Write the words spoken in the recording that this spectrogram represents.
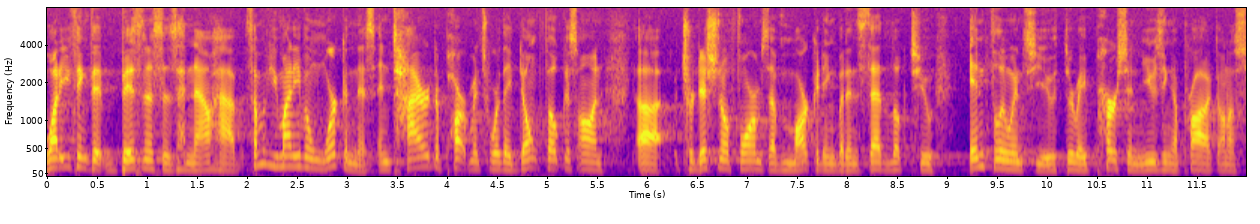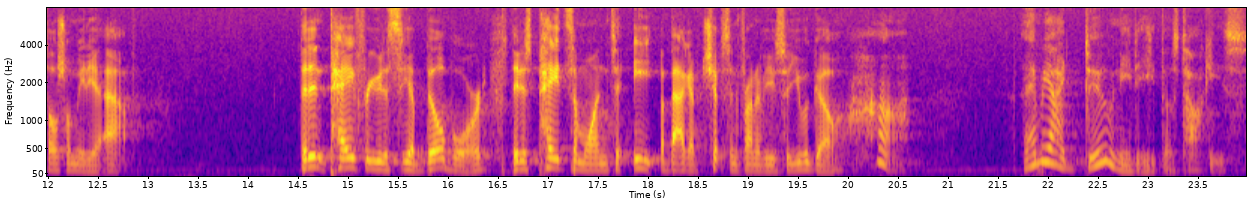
Why do you think that businesses now have, some of you might even work in this, entire departments where they don't focus on uh, traditional forms of marketing, but instead look to influence you through a person using a product on a social media app? They didn't pay for you to see a billboard, they just paid someone to eat a bag of chips in front of you so you would go, huh, maybe I do need to eat those Takis.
